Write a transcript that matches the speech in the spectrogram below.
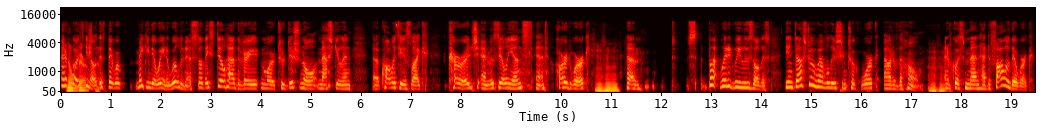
And of No course, you know, this, they were making their way in a wilderness, so they still had the very more traditional masculine uh, qualities like courage and resilience and hard work. Um, s- but where did we lose all this? The Industrial Revolution took work out of the home. Mm-hmm. And of course, men had to follow their work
